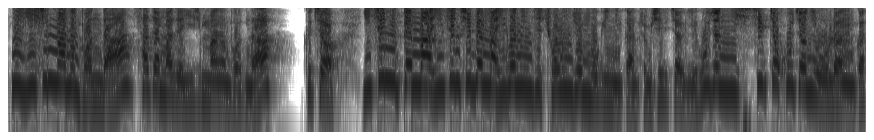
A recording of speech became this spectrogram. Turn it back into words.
근데 20만원 번다. 사자마자 20만원 번다. 그쵸? 2,600만, 2,700만, 이거는 이제 좋은 종목이니까 좀 실적이. 호전이, 실적 호전으로 올라오는 거야.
